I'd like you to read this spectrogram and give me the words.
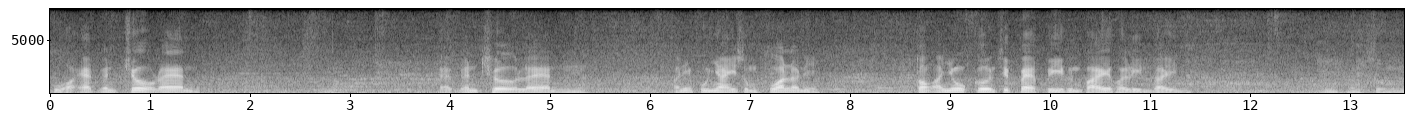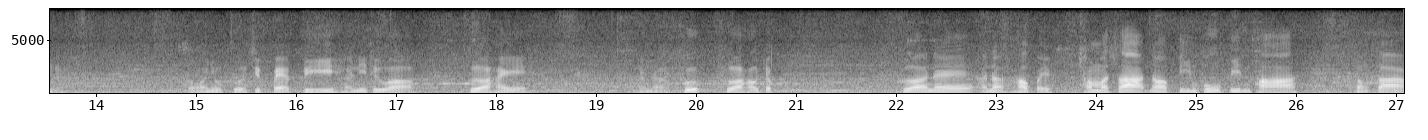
ขวาแอดเวนเจอร์แลนด์แอดเวนเจอร์แลนด์อันนี้ผู้ใหญ่สมควรแล้วนี่ ต้องอายุเกิน 18 ปีขึ้นไปค่อยลินได้นี่นี่ทางทรงนี่แหละต้องอายุเกิน 18 ปี อันนี้ถือว่า พื่อให้อันนะฝึกเพื่อเขาจะเพื่อในอันนะเขาไปธรรมชาติเนาะปีนภูปีนผาต่าง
